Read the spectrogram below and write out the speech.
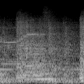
Brasil.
